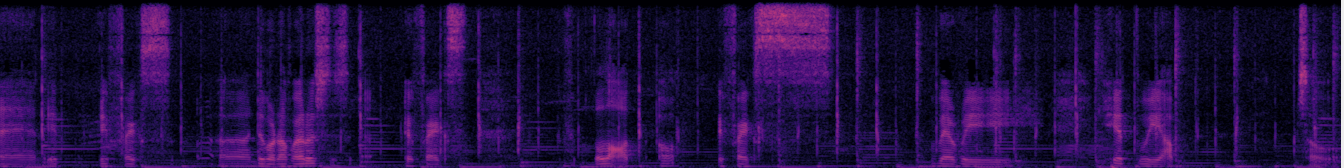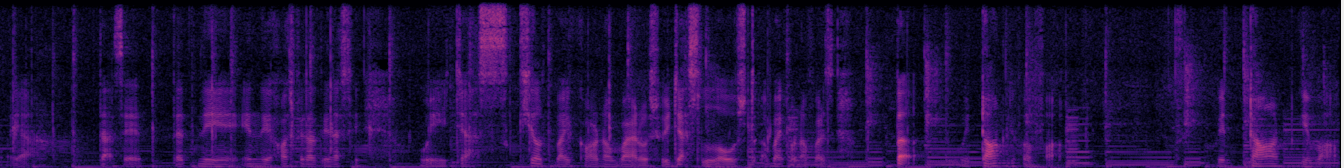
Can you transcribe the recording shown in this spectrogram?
and it affects uh, the coronavirus affects a lot of affects very hit we up. So yeah that's it. That the in the hospital industry we just killed by coronavirus. We just lost by coronavirus. But we don't give a fuck. We don't give up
